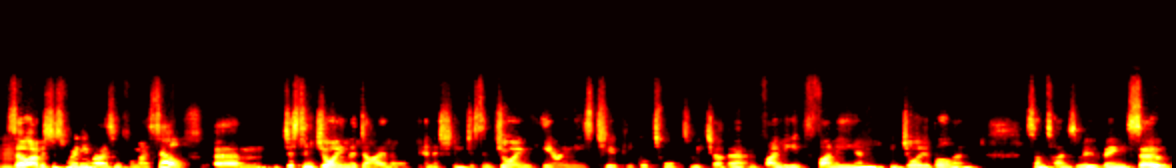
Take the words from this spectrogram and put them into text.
Mm. So I was just really writing for myself, um, just enjoying the dialogue initially, just enjoying hearing these two people talk to each other and finding it funny and enjoyable and sometimes moving. So,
